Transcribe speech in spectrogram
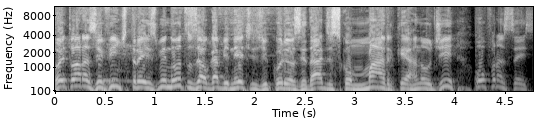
8 horas e 23 minutos é o Gabinete de Curiosidades com Marc Arnoldi, o francês.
